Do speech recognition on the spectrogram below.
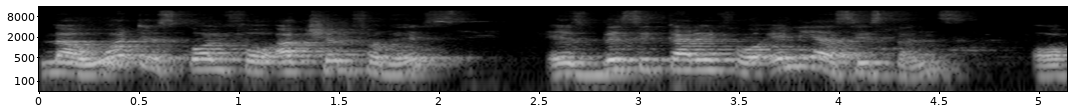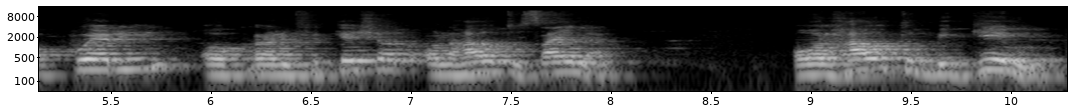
Now, what is called for action for this is basically for any assistance or query or clarification on how to sign up or how to begin.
